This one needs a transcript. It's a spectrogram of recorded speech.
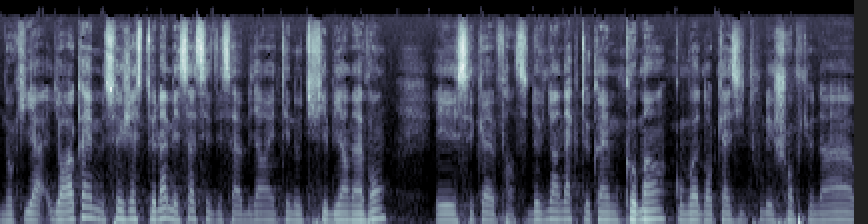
Donc il y, y, aura quand même ce geste-là, mais ça, ça a bien été notifié bien avant. Et c'est enfin, devenu un acte quand même commun qu'on voit dans quasi tous les championnats.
